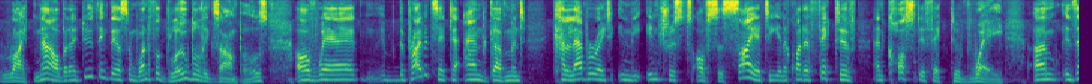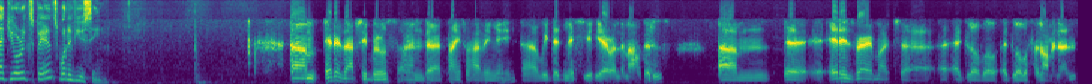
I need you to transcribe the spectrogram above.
right now. But I do think there are some wonderful global examples of where the private sector and government collaborate in the interests of society in a quite effective and cost effective way. Um, is that your experience? What have you seen? Um, it is actually Bruce, and uh, thanks for having me. Uh, we did miss you here on the mountains. Um, uh, it is very much uh, a, a global a global phenomenon.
